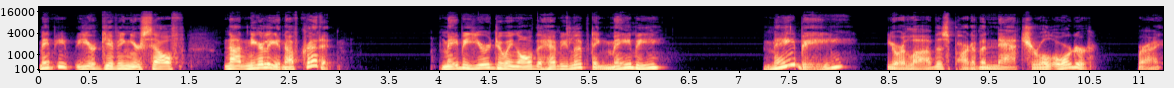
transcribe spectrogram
Maybe you're giving yourself not nearly enough credit. Maybe you're doing all the heavy lifting. Maybe, maybe your love is part of a natural order, right?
